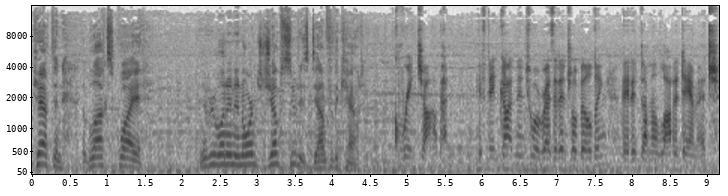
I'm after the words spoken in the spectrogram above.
Captain, the block's quiet. Everyone in an orange jumpsuit is down for the count. Great job. If they'd gotten into a residential building, they'd have done a lot of damage.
